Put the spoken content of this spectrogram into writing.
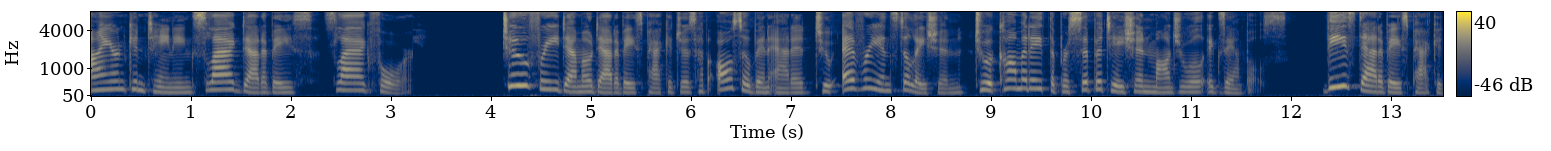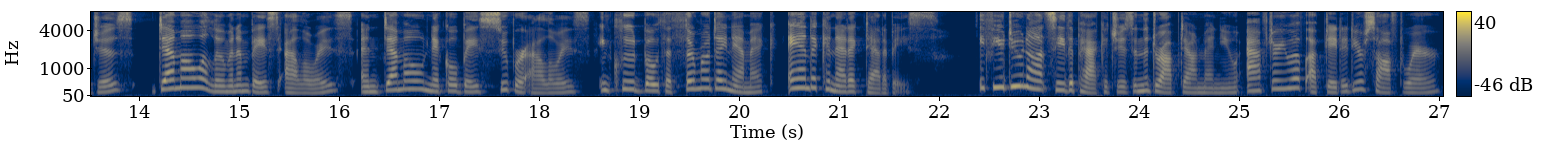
Iron Containing Slag Database, SLAG 4. Two free demo database packages have also been added to every installation to accommodate the precipitation module examples. These database packages, Demo aluminum based alloys and Demo nickel based superalloys, include both a thermodynamic and a kinetic database. If you do not see the packages in the drop down menu after you have updated your software,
